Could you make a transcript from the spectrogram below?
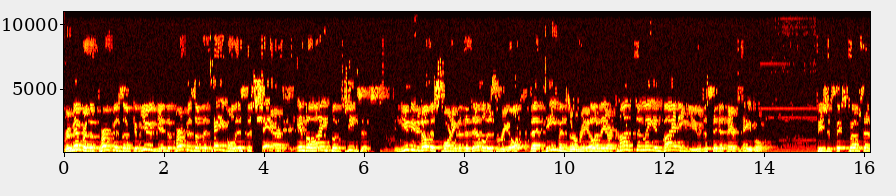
Remember, the purpose of communion, the purpose of the table is to share in the life of Jesus. You need to know this morning that the devil is real, that demons are real, and they are constantly inviting you to sit at their table. Ephesians 6:12 says,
